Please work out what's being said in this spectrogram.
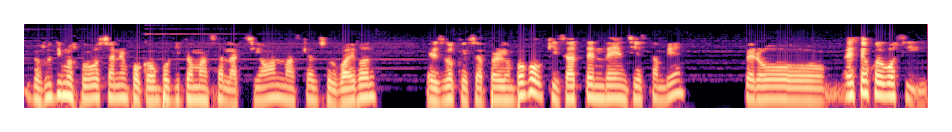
los últimos juegos se han enfocado un poquito más a la acción, más que al survival. Es lo que se ha perdido un poco, quizá tendencias también. Pero este juego sí,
